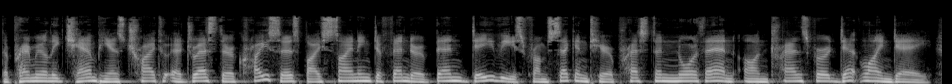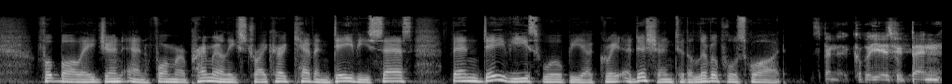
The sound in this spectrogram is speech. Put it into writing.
The Premier League champions tried to address their crisis by signing defender Ben Davies from second tier Preston North End on transfer deadline day. Football agent and former Premier League striker Kevin Davies says Ben Davies will be a great addition to the Liverpool squad. Spent a couple of years with Ben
